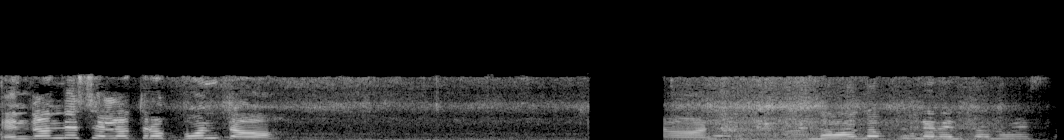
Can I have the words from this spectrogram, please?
¿En dónde es el otro punto? No, no fue un evento nuestro.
